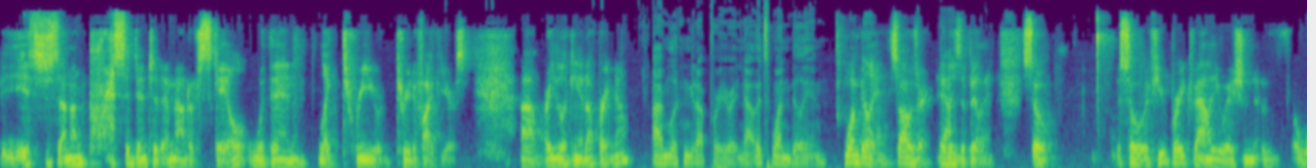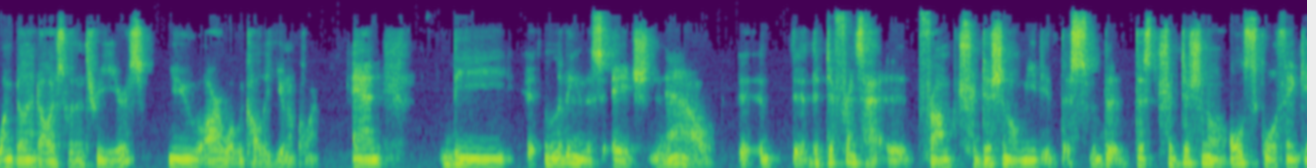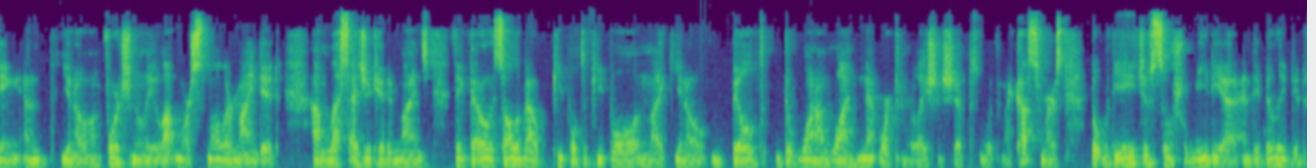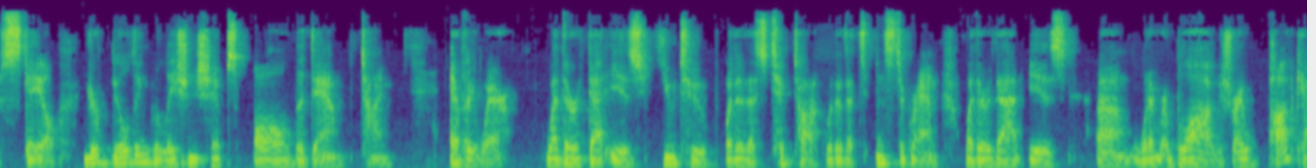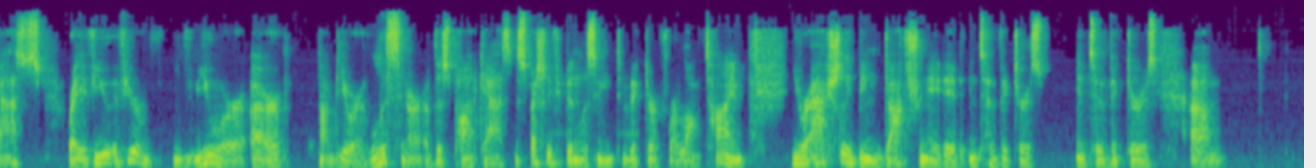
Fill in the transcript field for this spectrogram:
it's just an unprecedented amount of scale within like three or three to five years. Um, are you looking it up right now? I'm looking it up for you right now. It's one billion. One billion. So I was right. It yeah. is a billion. So so if you break valuation of one billion dollars within three years, you are what we call a unicorn. And the living in this age now the, the difference from traditional media this the, this traditional old school thinking and you know unfortunately a lot more smaller minded um, less educated minds think that oh it's all about people to people and like you know build the one-on-one networking relationships with my customers. But with the age of social media and the ability to scale you're building relationships all the damn time everywhere. Whether that is YouTube, whether that's TikTok, whether that's Instagram, whether that is um, whatever blogs, right, podcasts, right. If you if you're a viewer or not viewer, listener of this podcast, especially if you've been listening to Victor for a long time, you're actually being indoctrinated into Victor's into Victor's um,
